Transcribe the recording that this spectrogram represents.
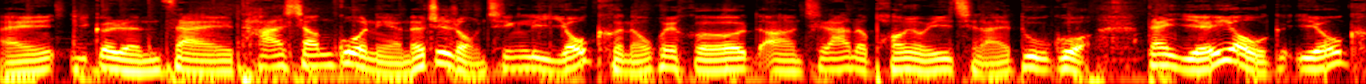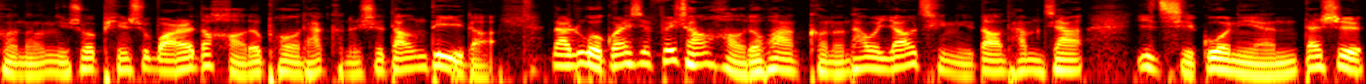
哎，一个人在他乡过年的这种经历，有可能会和啊、其他的朋友一起来度过，但也有也有可能，你说平时玩的好的朋友，他可能是当地的，那如果关系非常好的话，可能他会邀请你到他们家一起过年，但是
